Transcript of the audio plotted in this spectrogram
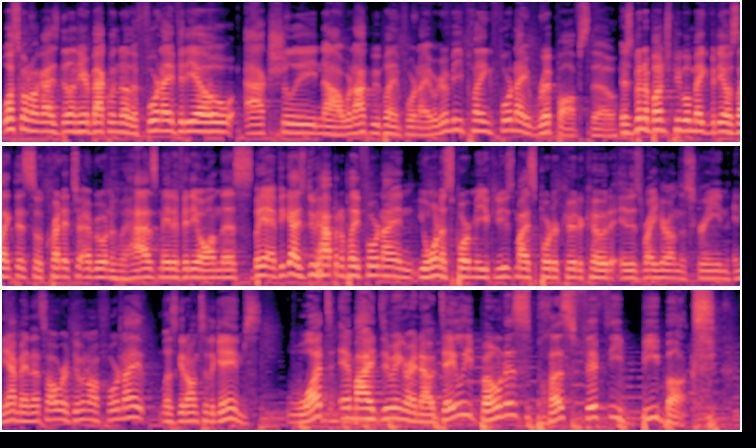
What's going on, guys? Dylan here back with another Fortnite video. Actually, nah, we're not going to be playing Fortnite. We're going to be playing Fortnite ripoffs, though. There's been a bunch of people make videos like this, so credit to everyone who has made a video on this. But yeah, if you guys do happen to play Fortnite and you want to support me, you can use my supporter creator code. It is right here on the screen. And yeah, man, that's all we're doing on Fortnite. Let's get on to the games. What am I doing right now? Daily bonus bonus plus 50 B-Bucks.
